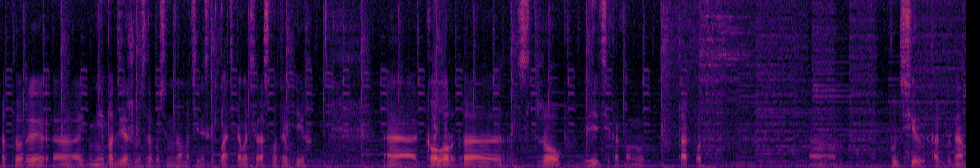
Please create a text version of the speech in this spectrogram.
которые э, не поддерживаются, допустим, на материнской плате. Давайте рассмотрим их. Э, color э, strobe, видите, как он вот так вот э, пульсирует, как бы, да.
